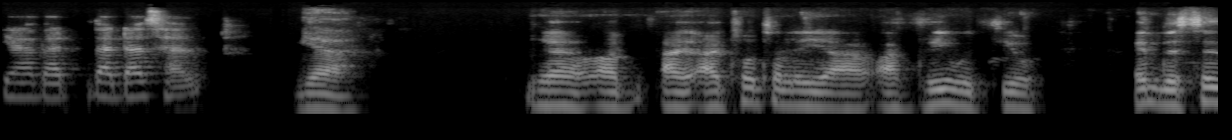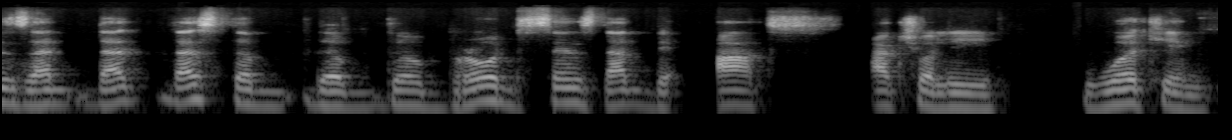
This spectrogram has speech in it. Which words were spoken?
yeah that that does help. Yeah. Yeah i i totally uh, agree with you. In the sense that that that's the the the broad sense that the arts actually working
